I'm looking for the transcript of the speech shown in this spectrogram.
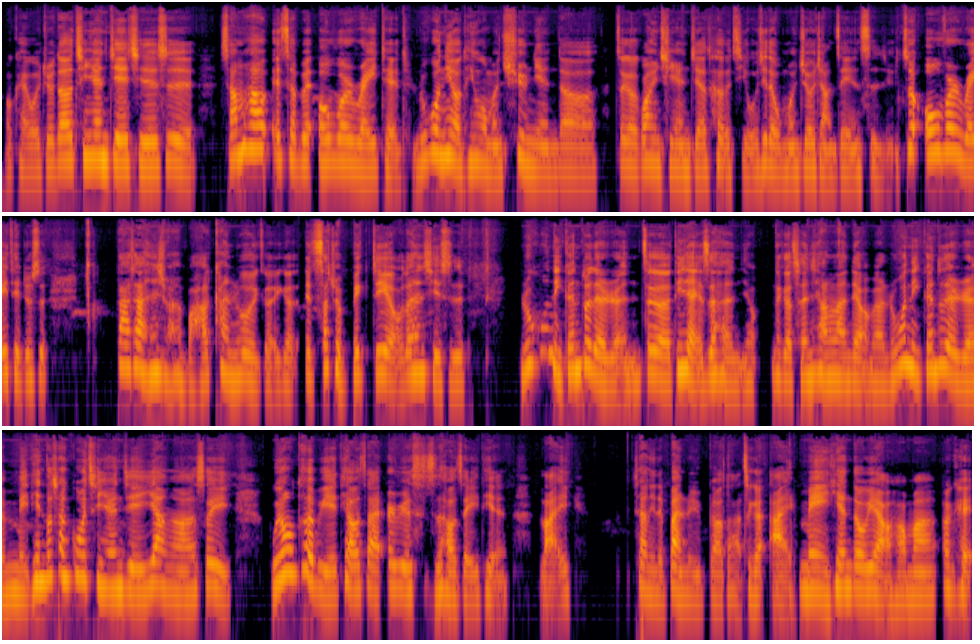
？OK，我觉得情人节其实是 somehow it's a bit overrated。如果你有听我们去年的这个关于情人节的特辑，我记得我们就有讲这件事情。这 overrated 就是大家很喜欢把它看作一个一个 it's such a big deal，但是其实。如果你跟对的人，这个听起来也是很有那个陈腔滥调，有没有？如果你跟对的人，每天都像过情人节一样啊，所以不用特别挑在二月十四号这一天来向你的伴侣表达这个爱，每天都要好吗？OK，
